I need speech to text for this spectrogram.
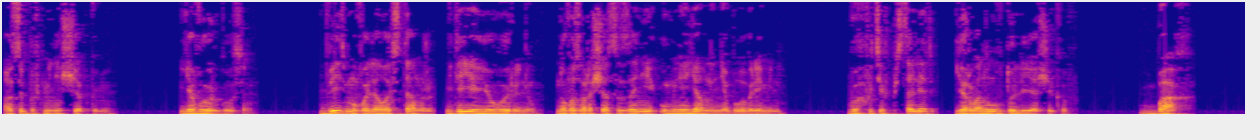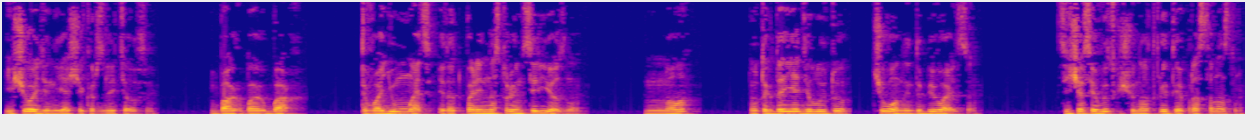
осыпав меня щепками. Я выругался. Ведьма валялась там же, где я ее выронил, но возвращаться за ней у меня явно не было времени. Выхватив пистолет, я рванул вдоль ящиков. Бах! Еще один ящик разлетелся. Бах-бах-бах! Твою мать, этот парень настроен серьезно. Но... Но тогда я делаю то, чего он и добивается. Сейчас я выскочу на открытое пространство,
